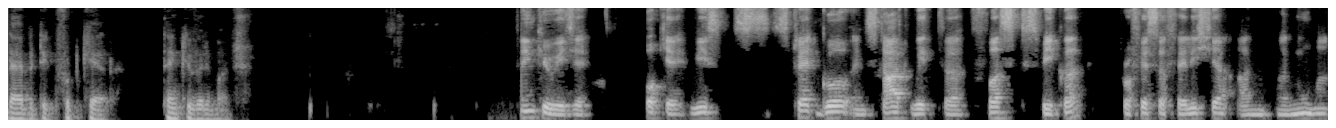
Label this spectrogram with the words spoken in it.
diabetic foot care. Thank you very much. Thank you, Vijay. Okay, we straight go and start with the first speaker, Professor Felicia Anumah.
